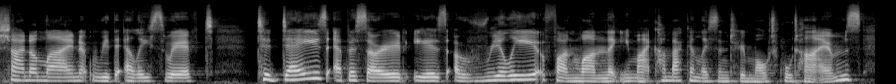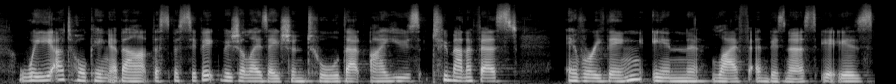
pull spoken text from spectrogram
Shine Online with Ellie Swift. Today's episode is a really fun one that you might come back and listen to multiple times. We are talking about the specific visualization tool that I use to manifest everything in life and business. It is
